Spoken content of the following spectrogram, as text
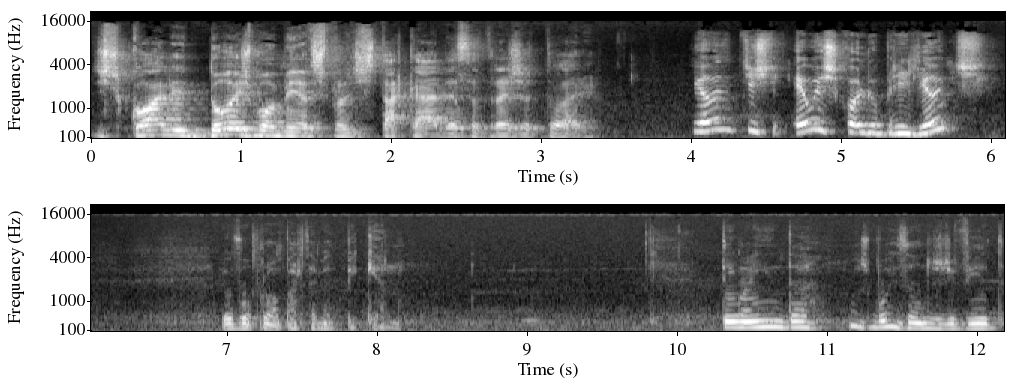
escolhe dois momentos para destacar dessa trajetória. Eu, eu escolho o Brilhante. Eu vou para um apartamento pequeno. Tenho ainda uns bons anos de vida.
